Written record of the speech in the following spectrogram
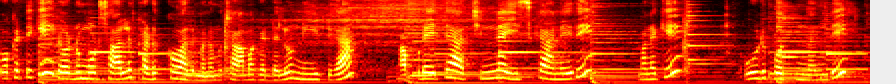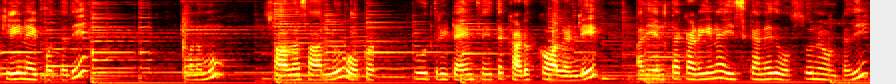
ఒకటికి రెండు మూడు సార్లు కడుక్కోవాలి మనము చామగడ్డలు నీట్గా. అప్పుడైతే ఆ చిన్న ఇసుక అనేది మనకి ఊడిపోతుందండి క్లీన్ అయిపోతుంది. మనము చాలాసార్లు ఒక టూ త్రీ టైమ్స్ అయితే కడుక్కోవాలండి. అది ఎంత కడిగినా ఇసుక అనేది వస్తూనే ఉంటుంది.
